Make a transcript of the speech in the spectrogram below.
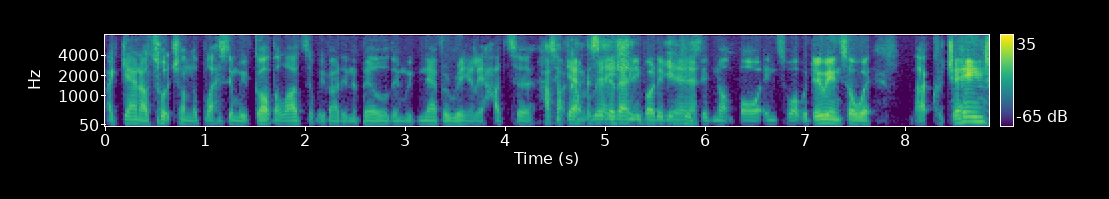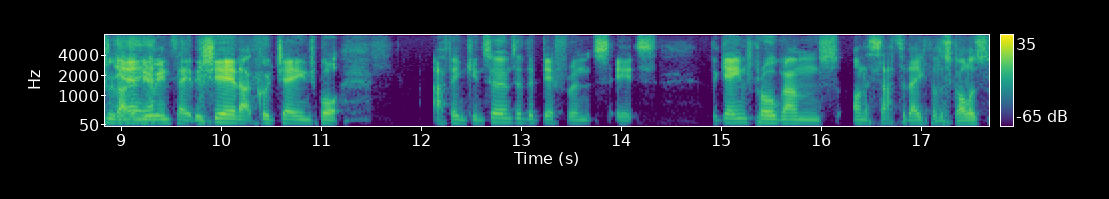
again, I'll touch on the blessing we've got. The lads that we've had in the building, we've never really had to, Have to that get rid of conversation, anybody because yeah. they've not bought into what we're doing. So we're, that could change. We've had Yeah, a new yeah. intake this year. That could change, but I think in terms of the difference, it's the games programs on a Saturday for the scholars,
